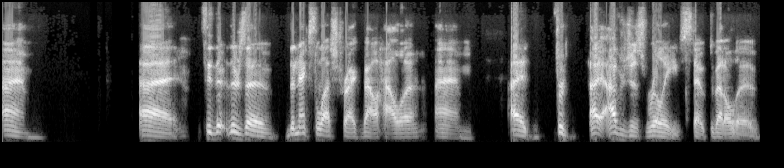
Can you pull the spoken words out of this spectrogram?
Um, uh, see, there, there's a the next last track Valhalla. Um, I for I, I was just really stoked about all the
